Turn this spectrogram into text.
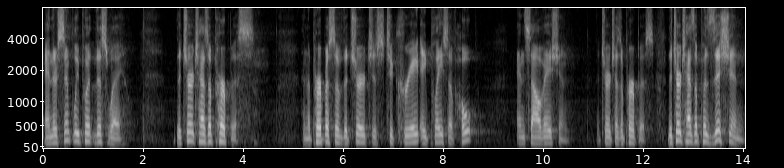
And they're simply put this way The church has a purpose. And the purpose of the church is to create a place of hope and salvation. The church has a purpose. The church has a position.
